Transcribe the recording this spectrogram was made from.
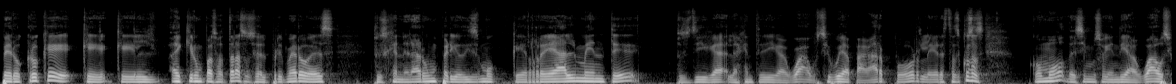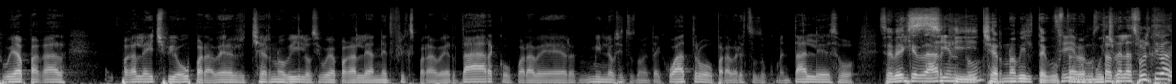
pero creo que, que, hay que ir un paso atrás. O sea, el primero es pues generar un periodismo que realmente pues diga, la gente diga, wow, sí voy a pagar por leer estas cosas. Como decimos hoy en día, wow, si voy a pagar pagarle a HBO para ver Chernobyl o si voy a pagarle a Netflix para ver Dark o para ver 1994 o para ver estos documentales o se ve que Dark y Chernobyl te gustaron mucho. de las últimas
